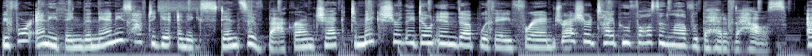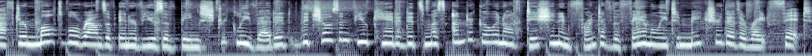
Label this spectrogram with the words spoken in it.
Before anything, the nannies have to get an extensive background check to make sure they don't end up with a Fran Drescher type who falls in love with the head of the house. After multiple rounds of interviews of being strictly vetted, the chosen few candidates must undergo an audition in front of the family to make sure they're the right fit.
